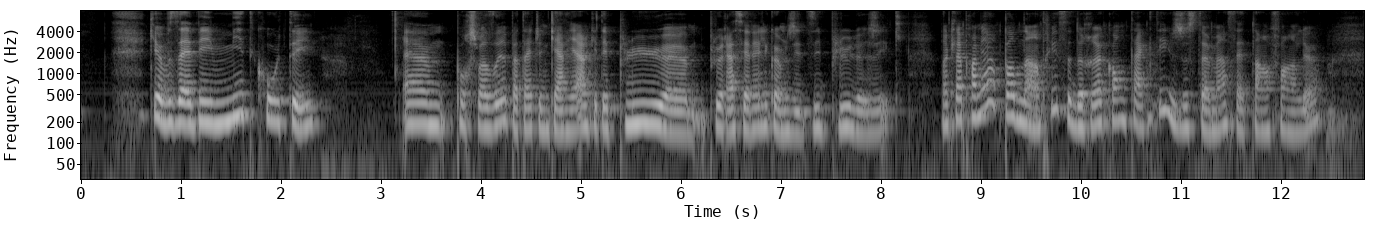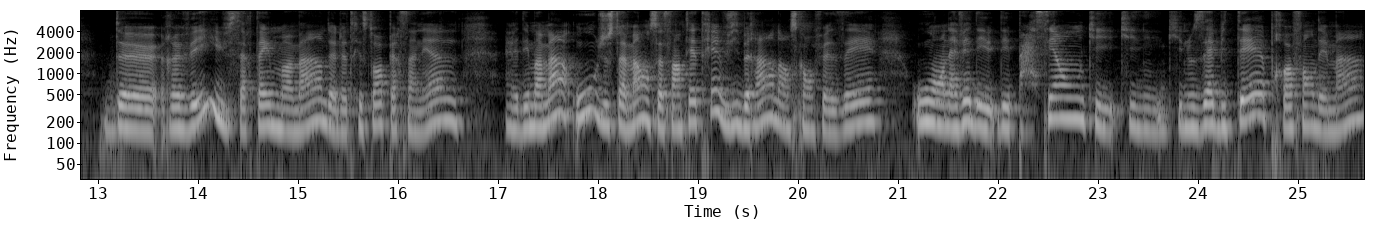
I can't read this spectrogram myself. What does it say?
que vous avez mis de côté euh, pour choisir peut-être une carrière qui était plus, euh, plus rationnelle, comme j'ai dit, plus logique? Donc, la première porte d'entrée, c'est de recontacter justement cet enfant-là, de revivre certains moments de notre histoire personnelle, euh, des moments où justement on se sentait très vibrant dans ce qu'on faisait, où on avait des, passions qui, qui, nous habitaient profondément.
